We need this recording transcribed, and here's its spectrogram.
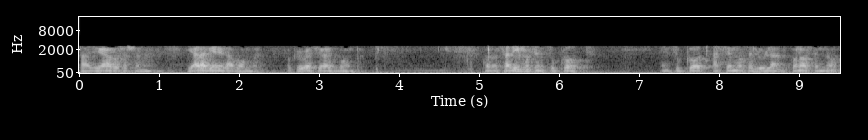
para llegar a Rosh y ahora viene la bomba, lo que voy a decir es bomba. Cuando salimos en Sukkot, en Sukkot hacemos el Lulav, conocen, ¿no?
